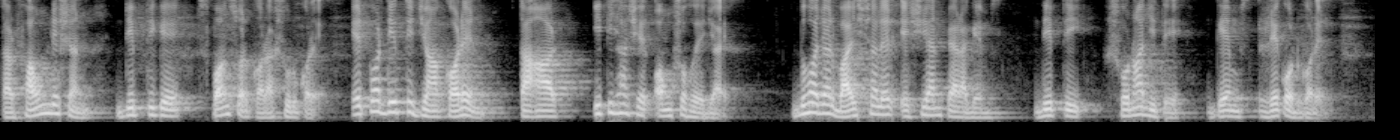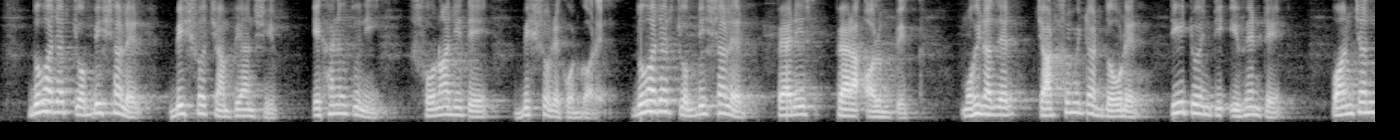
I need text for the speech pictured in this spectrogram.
তার ফাউন্ডেশন দীপ্তিকে স্পন্সর করা শুরু করে। এরপর দীপ্তি যা করেন তা আর ইতিহাসের অংশ হয়ে যায়। দু হাজার বাইশ সালের এশিয়ান প্যারা গেমস দীপ্তি সোনা জিতে গেমস রেকর্ড করেন দু হাজার চব্বিশ সালের বিশ্ব চ্যাম্পিয়নশিপ, এখানেও তিনি সোনা জিতে বিশ্ব রেকর্ড গড়েন। দু হাজার চব্বিশ সালের প্যারিস প্যারা অলিম্পিক, মহিলাদের চারশো মিটার দৌড়ের টি টোয়েন্টি ইভেন্টে পঞ্চান্ন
